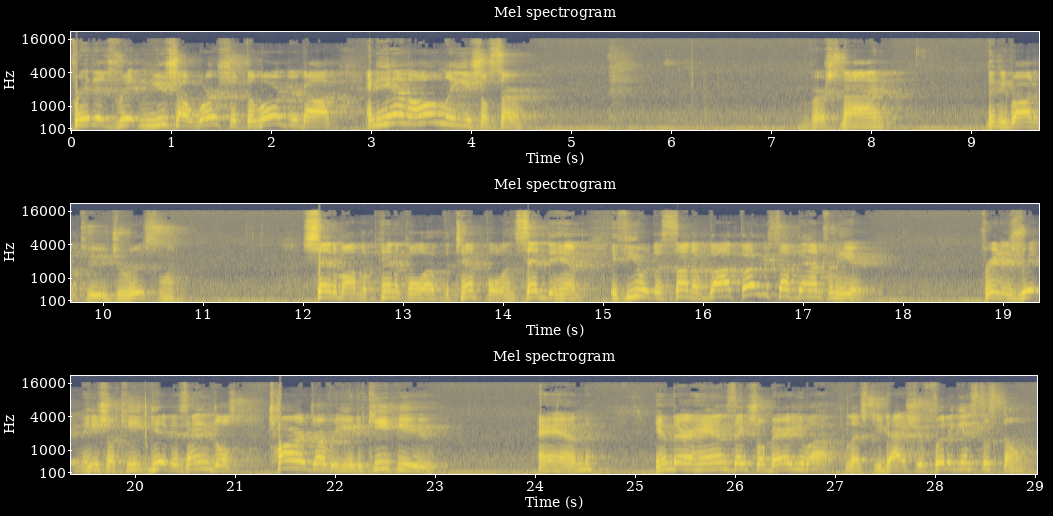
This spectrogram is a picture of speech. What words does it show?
For it is written, You shall worship the Lord your God, and him only you shall serve. Verse 9 Then he brought him to Jerusalem, set him on the pinnacle of the temple, and said to him, If you are the Son of God, throw yourself down from here. For it is written, He shall keep, give His angels charge over you to keep you. And in their hands they shall bear you up, lest you dash your foot against a stone.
